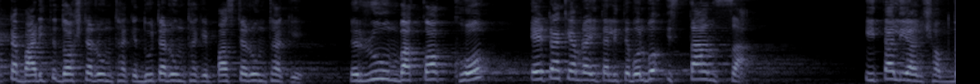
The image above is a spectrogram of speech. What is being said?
একটা বাড়িতে দশটা রুম থাকে, দুইটা রুম থাকে, পাঁচটা রুম থাকে। রুম বা কক্ষ, এটাকে আমরা ইতালিতে বলব স্তানসা ইতালিয়ান শব্দ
